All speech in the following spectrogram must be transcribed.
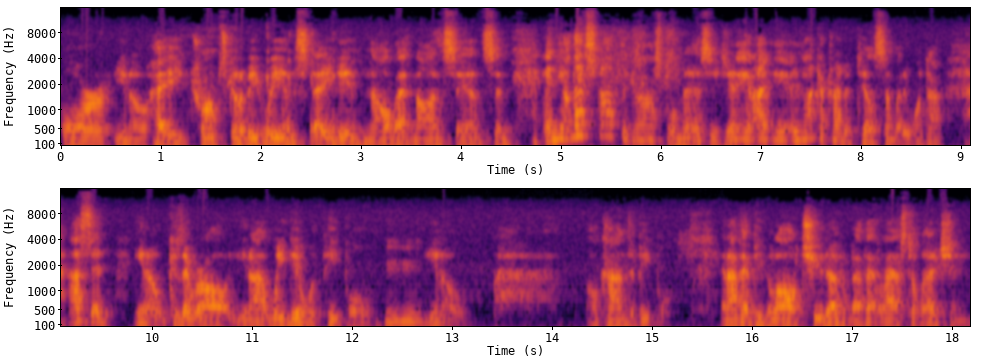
or you know, hey, Trump's going to be reinstated and all that nonsense, and and you know that's not the gospel message. And, and I, it's like I tried to tell somebody one time. I said, you know, because they were all, you know, we deal with people, hmm you know, all kinds of people, and I've had people all chewed up about that last election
